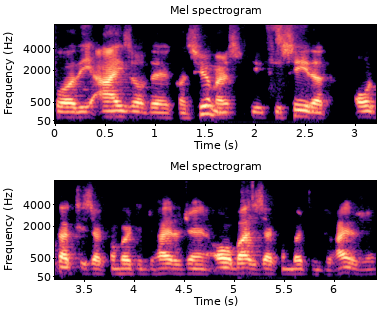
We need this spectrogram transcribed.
for the eyes of the consumers, if you see that all taxis are converting to hydrogen, all buses are converting to hydrogen,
